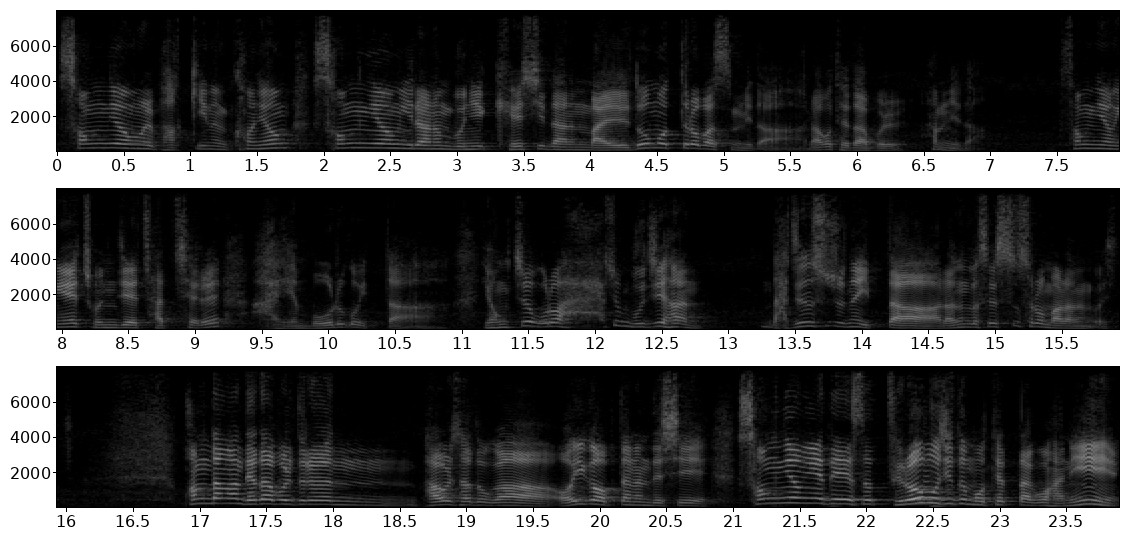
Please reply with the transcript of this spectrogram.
성령을 받기는커녕 성령이라는 분이 계시다는 말도 못 들어봤습니다라고 대답을 합니다. 성령의 존재 자체를 아예 모르고 있다. 영적으로 아주 무지한 낮은 수준에 있다라는 것을 스스로 말하는 것이죠. 황당한 대답을 들은 바울 사도가 어이가 없다는 듯이 성령에 대해서 들어보지도 못했다고 하니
